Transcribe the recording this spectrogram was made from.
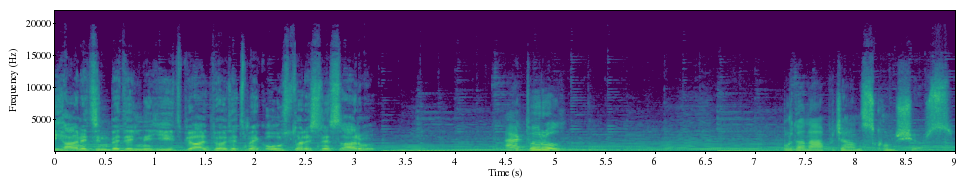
İhanetin bedelini yiğit bir Alp'e ödetmek Oğuz töresine sığar mı? Ertuğrul. Burada ne yapacağınızı konuşuyoruz.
